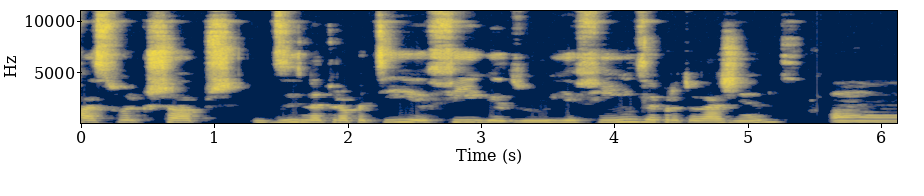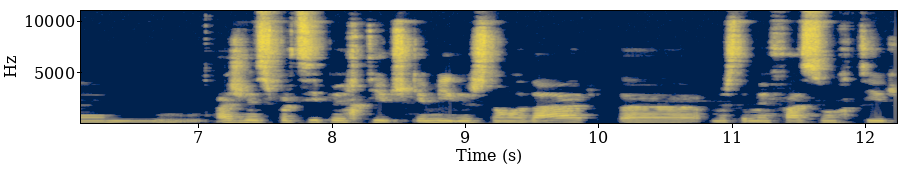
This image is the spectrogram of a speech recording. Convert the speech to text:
faço workshops de naturopatia, fígado e afins, é para toda a gente. Um, às vezes participo em retiros que amigas estão a dar, uh, mas também faço um retiro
